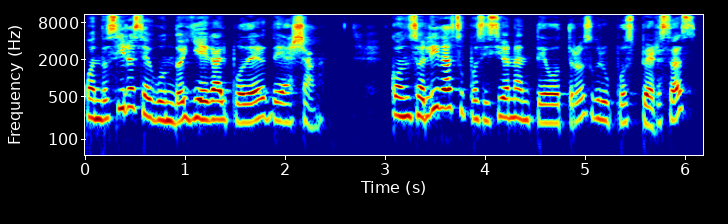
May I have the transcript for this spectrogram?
cuando Ciro II llega al poder de Ashán consolida su posición ante otros grupos persas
